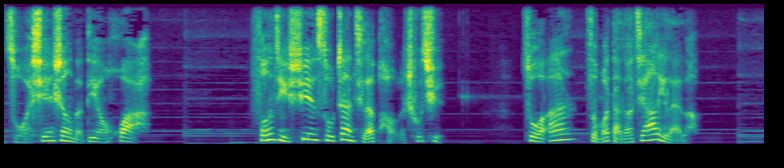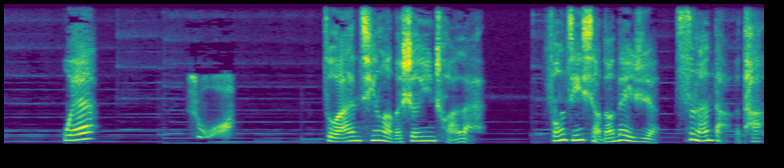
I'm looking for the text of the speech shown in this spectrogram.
左先生的电话。冯景迅速站起来跑了出去。左安怎么打到家里来了？喂，是我。左安清朗的声音传来。冯景想到那日思兰打了他，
